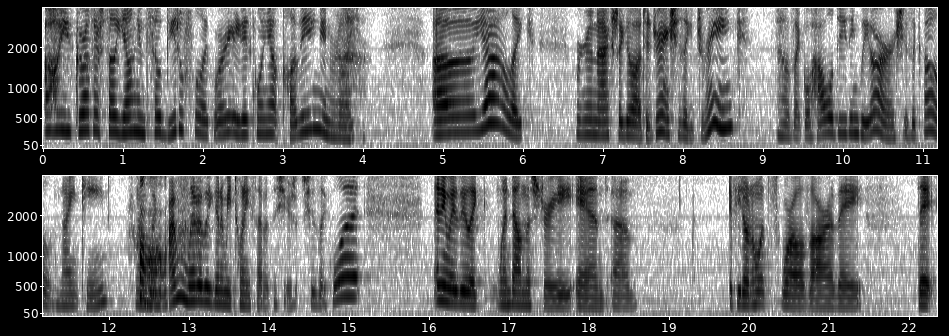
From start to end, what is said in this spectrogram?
"Oh, you girls are so young and so beautiful. Like, where are you guys going out clubbing?" And we're like, "Uh, yeah, like." We're gonna actually go out to drink. She's like, drink? And I was like, well, how old do you think we are? She's like, oh, 19. And I was like, I'm literally gonna be 27 this year. She's like, what? Anyways, we like went down the street, and um, if you don't know what swirls are, they they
